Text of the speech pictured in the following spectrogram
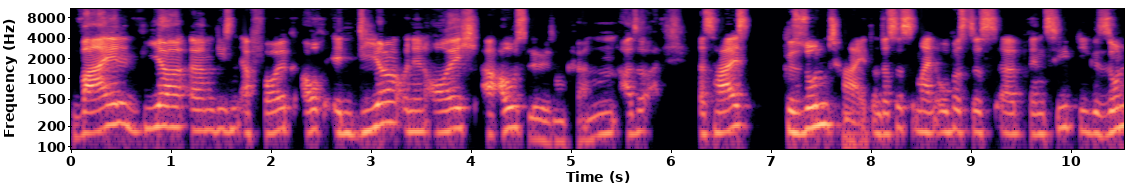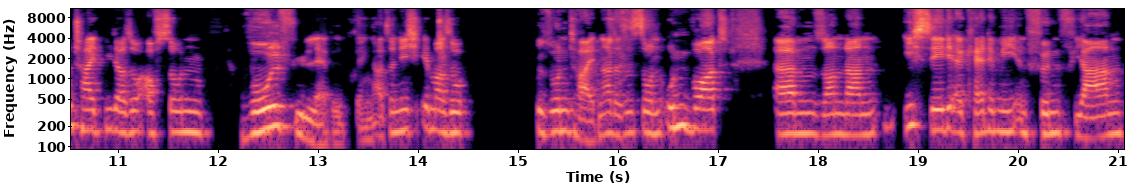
weil wir ähm, diesen Erfolg auch in dir und in euch äh, auslösen können. Also das heißt, Gesundheit. Und das ist mein oberstes äh, Prinzip, die Gesundheit wieder so auf so ein Wohlfühllevel bringen. Also nicht immer so Gesundheit. Ne? Das ist so ein Unwort, ähm, sondern ich sehe die Academy in fünf Jahren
